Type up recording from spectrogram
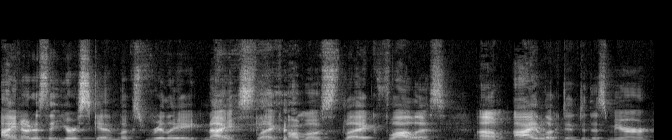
I noticed that your skin looks really nice, like almost like flawless. Um, I looked into this mirror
